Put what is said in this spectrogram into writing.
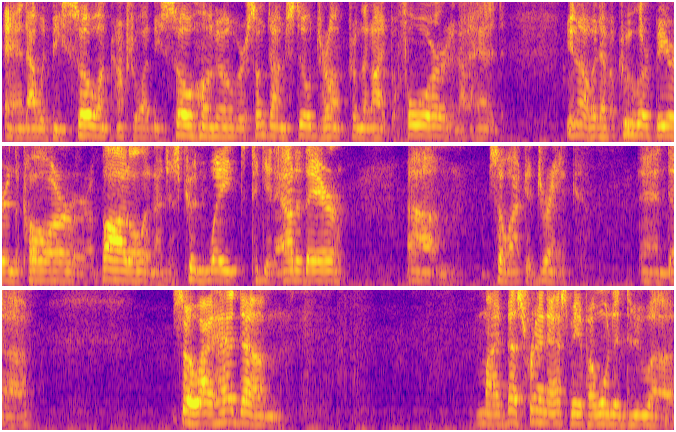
And I would be so uncomfortable. I'd be so hungover, sometimes still drunk from the night before, and I had you know, I would have a cooler beer in the car or a bottle, and I just couldn't wait to get out of there um, so I could drink. And uh, so I had um, my best friend asked me if I wanted to uh,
